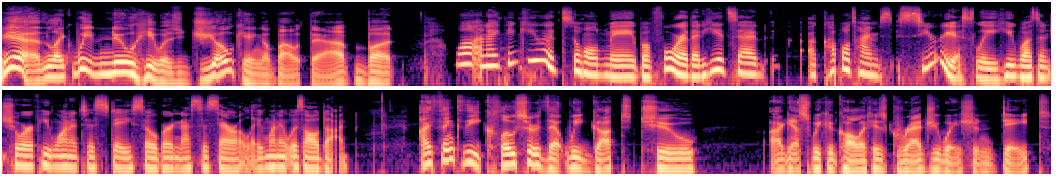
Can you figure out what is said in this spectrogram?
Yeah, and like we knew he was joking about that, but Well, and I think you had told me before that he had said a couple times seriously he wasn't sure if he wanted to stay sober necessarily when it was all done. I think the closer that we got to, I guess we could call it his graduation date.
